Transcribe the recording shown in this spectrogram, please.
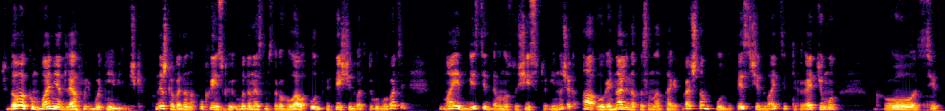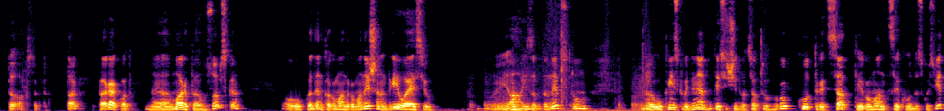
Чудова компанія для майбутньої відьмочки. Книжка видана українською видавництвом Староголава у 2022 році має 296 сторіночок, а у оригіналі написана Террі Пратчетом у 2023 році. Так, так, так. Переклад е, Марта Гусовська, Укладенко Роман Романишин, Андрій Лесів. А, і за видавництвом е, Українське видання 2020 року, 30-й роман циклу Дискусвіт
